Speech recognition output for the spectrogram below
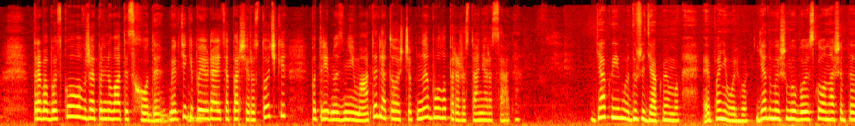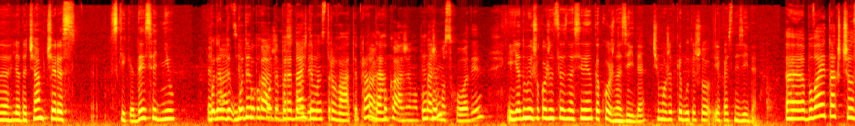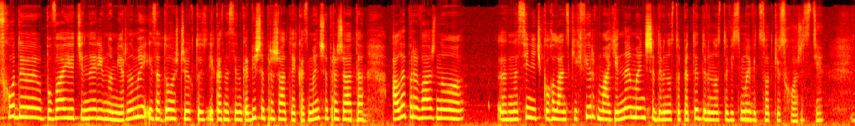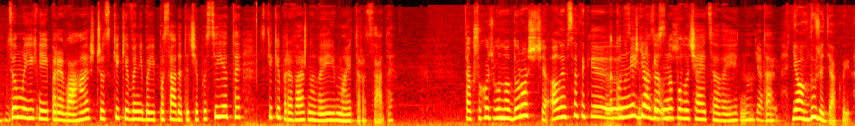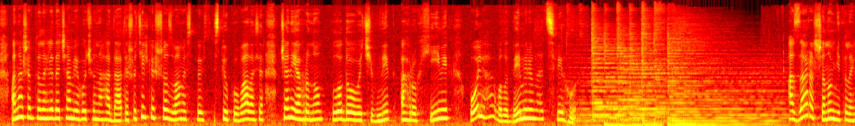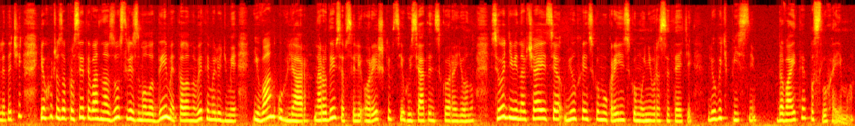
треба обов'язково вже пильнувати сходи. Бо як тільки появляються перші росточки, потрібно знімати для того, щоб не було переростання розсади. Дякуємо, дуже дякуємо. Е, Пані Ольго, я думаю, що ми обов'язково нашим телеглядачам через е, скільки? 10 днів. Будемо 15, будемо по ходу передач сходи. демонструвати, правда? Так, покажемо, покажемо Мгм. сходи. І я думаю, що кожна це насінинка кожна зійде. Чи може таке бути, що якась не зійде? Буває так, що сходи бувають нерівномірними із-за того, що хтось якась насінка більше прижата, якась менше прижата. Але переважно е, насіннячко голландських фірм має не менше 95-98% схожості. В цьому їхня і перевага, що скільки ви ніби її посадите чи посієте, скільки переважно ви її маєте розсади. Так що, хоч воно дорожче, але все-таки е, Економічно за- воно виходить вигідно. Дякую. Так. Я вам дуже дякую. А нашим телеглядачам я хочу нагадати, що тільки що з вами спілкувалася вчений агроном, плодовичівник, агрохімік Ольга Володимирівна Цвігун. А зараз, шановні телеглядачі, я хочу запросити вас на зустріч з молодими талановитими людьми. Іван Угляр народився в селі Оришківці Гусятинського району. Сьогодні він навчається в Мюнхенському українському університеті. Любить пісню. Давайте послухаємо.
